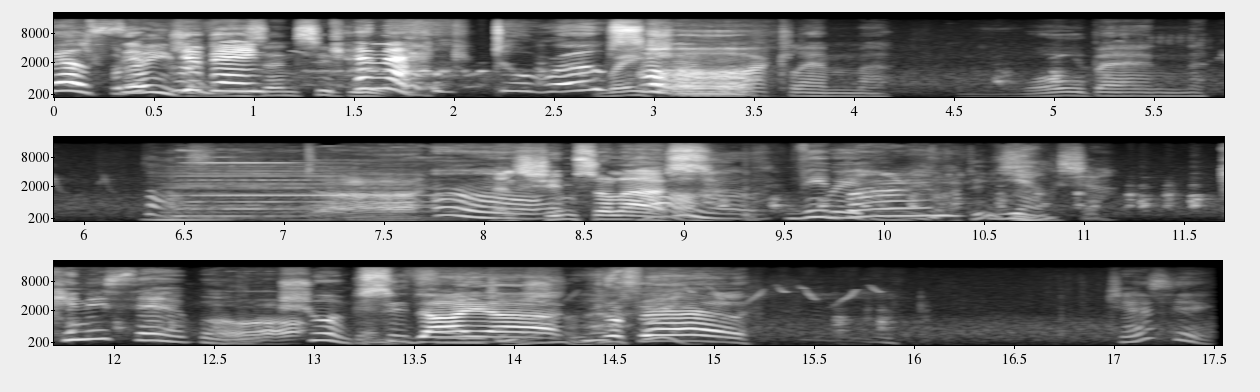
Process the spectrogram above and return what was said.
Bravens and Sibu. Toros, Wation Wacklem. Woben. El Shimsolas. Vibarim Yansha. Kinisebo Shorbin. Sidaya! Grofel! Jessic.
